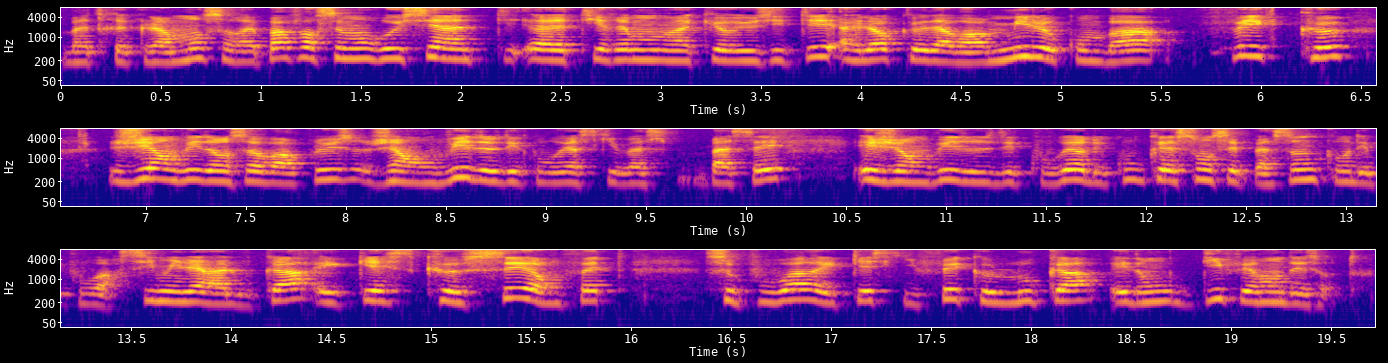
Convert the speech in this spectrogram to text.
bah, très clairement, ça n'aurait pas forcément réussi à attirer ma curiosité, alors que d'avoir mis le combat fait que j'ai envie d'en savoir plus, j'ai envie de découvrir ce qui va se passer, et j'ai envie de découvrir du coup quelles sont ces personnes qui ont des pouvoirs similaires à Luca, et qu'est-ce que c'est en fait ce pouvoir, et qu'est-ce qui fait que Luca est donc différent des autres.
